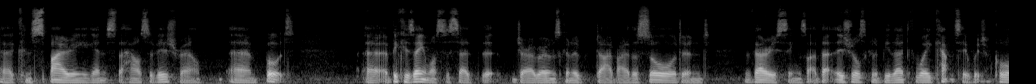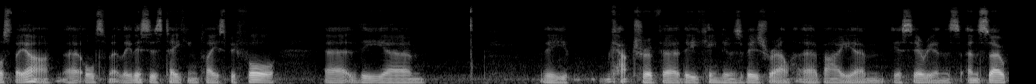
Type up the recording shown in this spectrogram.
uh, conspiring against the house of Israel. Um, but uh, because Amos has said that Jeroboam is going to die by the sword and various things like that, Israel's going to be led away captive, which of course they are. Uh, ultimately, this is taking place before uh, the um, the capture of uh, the kingdoms of Israel uh, by um, the Assyrians, and so.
